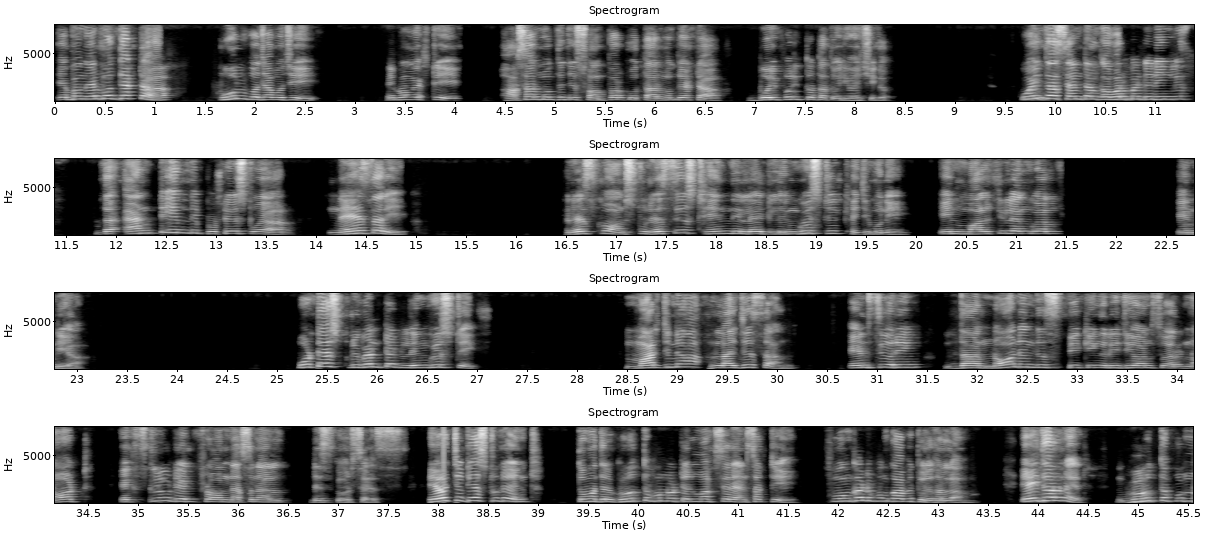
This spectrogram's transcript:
এবং এর মধ্যে একটা ভুল বোঝাবুঝি এবং একটি ভাষার মধ্যে যে সম্পর্ক, তার মধ্যে একটা বৈপরীত্যতা তৈরি হয়েছিল। With the central government in English the anti Hindi protest were necessary response to resist Hindi led linguistic hegemony in multilingual India Protest prevented linguistic marginalization, ensuring the non-Hindi speaking regions were not excluded from national discourses. এ হচ্ছে dear student তোমাদের গুরুত্বপূর্ণ ten মার্কসের অ্যান্সারটি পুঙ্খানুপুঙ্খভাবে তুলে ধরলাম এই ধরনের গুরুত্বপূর্ণ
